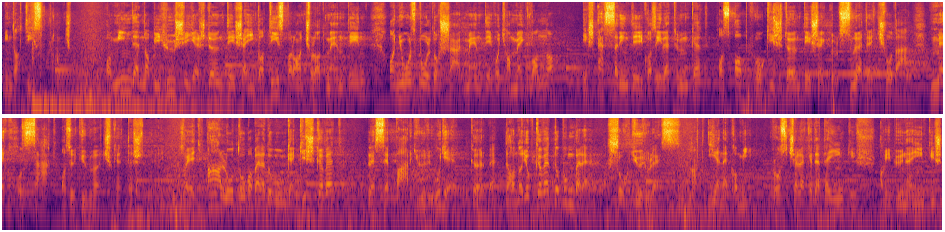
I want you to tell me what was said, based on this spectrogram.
mint a tíz parancsolat. A mindennapi hűséges döntéseink a tíz parancsolat mentén, a nyolc boldogság mentén, hogyha megvannak, és ez szerint éljük az életünket, az apró kis döntésekből született csodák meghozzák az ő gyümölcsüket, testvéreim. Ha egy álló tóba beledobunk egy kis követ, lesz-e pár gyűrű, ugye? Körbe. De ha nagyobb követ dobunk bele, sok gyűrű lesz. Hát ilyenek a mi rossz cselekedeteink is, a mi bűneink is,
